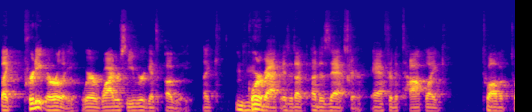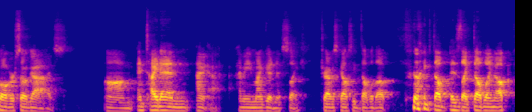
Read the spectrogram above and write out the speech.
like pretty early where wide receiver gets ugly. Like mm-hmm. quarterback is like a disaster after the top like 12, 12 or so guys. Um, and tight end, I, I, I mean, my goodness, like Travis Kelce doubled up, like double, is like doubling up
